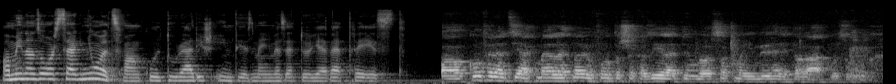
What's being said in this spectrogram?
amin az ország 80 kulturális intézményvezetője vett részt. A konferenciák mellett nagyon fontosak az életünkben a szakmai műhely találkozók.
